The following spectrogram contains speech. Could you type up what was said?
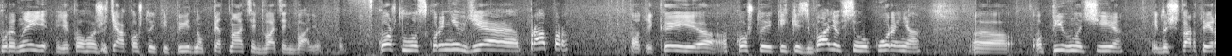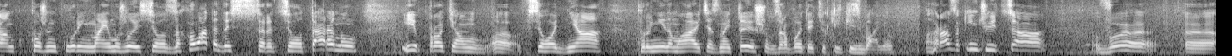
курений, якого життя коштує відповідно 15-20 балів. В кожного з куренів є прапор, от який е, коштує кількість балів всього куреня е, опівночі. І до четвертої ранку кожен курінь має можливість його заховати десь серед цього терену. І протягом е, всього дня курені намагаються знайти, щоб зробити цю кількість балів. Гра закінчується в е,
